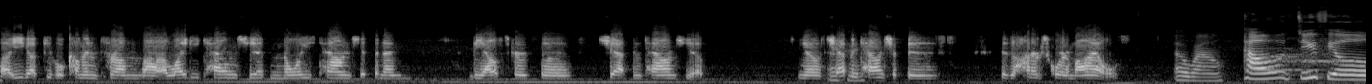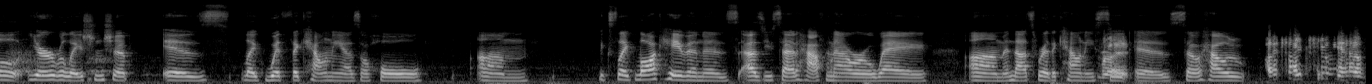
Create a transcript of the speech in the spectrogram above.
Uh, you got people coming from uh, Leidy Township, Noyes Township, and then the outskirts of Chapman Township. You know, Chapman Okay. Township is is a 100 square miles. Oh wow. How do you feel your relationship is like with the county as a whole? Um because like Lock Haven is as you said half an hour away. Um and that's where the county seat Right. is. So how I'd I'd say we have,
